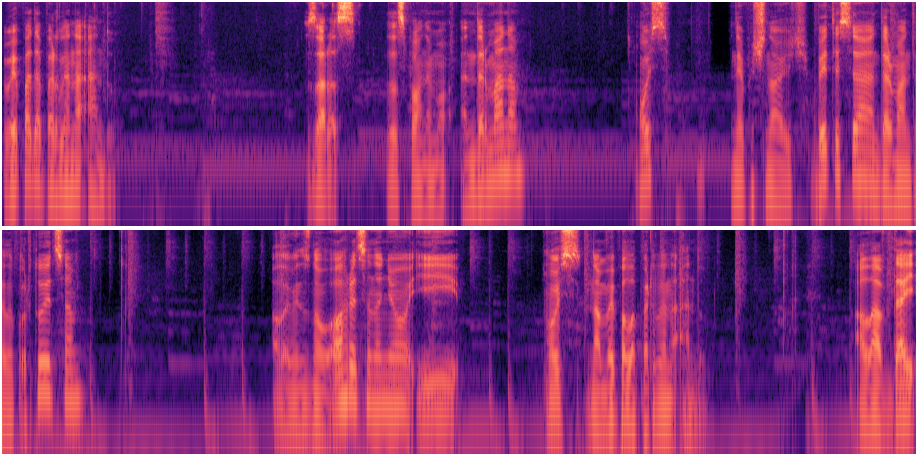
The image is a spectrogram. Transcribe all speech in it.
випаде перлина Енду. Зараз заспавнимо Ендермена. Ось. Вони починають битися, Ендермен телепортується. Але він знову агриться на нього і. Ось, нам випала перлина Енду. Але в, де...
